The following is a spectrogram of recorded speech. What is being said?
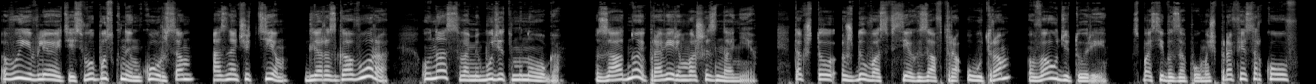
Вы являетесь выпускным курсом, а значит тем для разговора у нас с вами будет много. Заодно и проверим ваши знания. Так что жду вас всех завтра утром в аудитории. Спасибо за помощь, профессор Коув.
